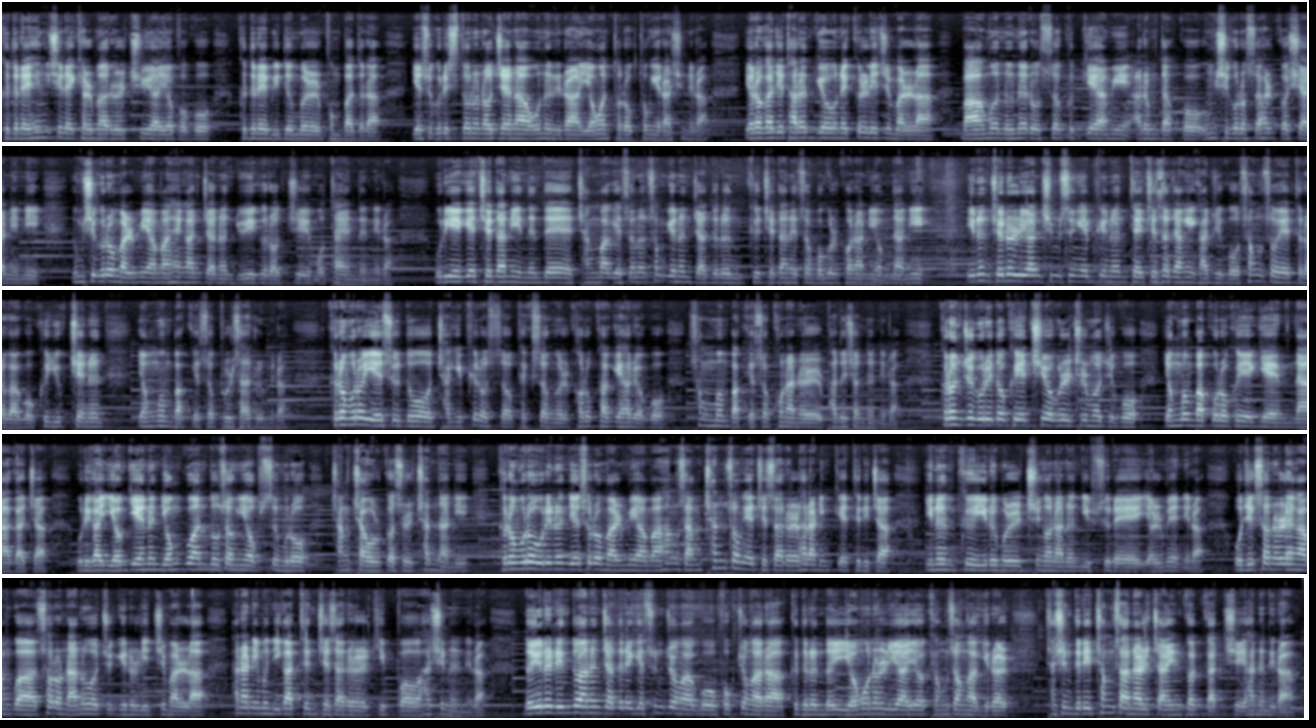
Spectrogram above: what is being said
그들의 행실의 결말을 주의하여 보고 그들의 믿음을 본받으라. 예수 그리스도는 어제나 오늘이라 영원토록 동일하시니라. 여러 가지 다른 교훈에 끌리지 말라. 마음은 은혜로서 굳게 함이 아름답고 음식으로서 할 것이 아니니 음식으로 말미암아 행한 자는 유익을 얻지 못하였느니라. 우리에게 재단이 있는데 장막에서는 섬기는 자들은 그 재단에서 먹을 권한이 없나니 이는 죄를 위한 짐승의 피는 대제사장이 가지고 성소에 들어가고 그 육체는 영문 밖에서 불사름이라 그러므로 예수도 자기 피로써 백성을 거룩하게 하려고 성문 밖에서 고난을 받으셨느니라. 그런즉 우리도 그의 치욕을 짊어지고 영문 밖으로 그에게 나아가자. 우리가 여기에는 영구한 도성이 없으므로 장차 올 것을 찾나니. 그러므로 우리는 예수로 말미암아 항상 찬송의 제사를 하나님께 드리자. 이는 그 이름을 증언하는 입술의 열매니라. 오직 선을 행함과 서로 나누어 주기를 잊지 말라. 하나님은 이 같은 제사를 기뻐하시느니라 너희를 인도하는 자들에게 순종하고 복종하라. 그들은 너희 영혼을 위하여 경성하기를 자신들이 청산할 자인 것 같이 하느니라.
